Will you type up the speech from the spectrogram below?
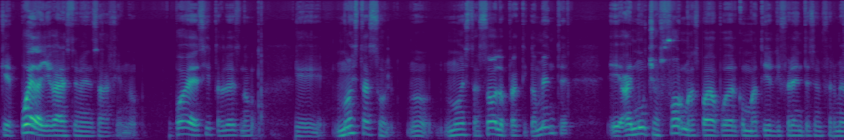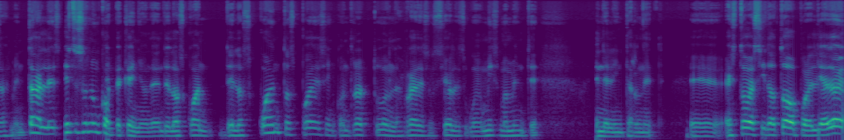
que pueda llegar este mensaje, ¿no? Puede decir tal vez, ¿no? Que no estás solo, ¿no? No estás solo prácticamente. Eh, hay muchas formas para poder combatir diferentes enfermedades mentales. Este es solo un pequeño de, los de los cuantos puedes encontrar tú en las redes sociales o mismamente en el internet. Eh, esto ha sido todo por el día de hoy.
